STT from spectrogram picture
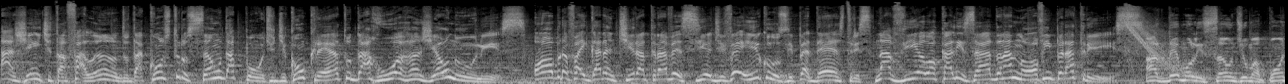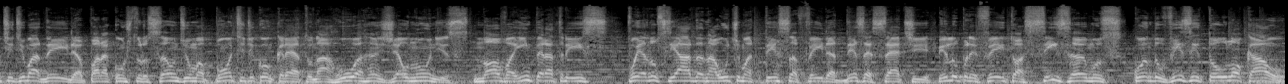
A gente tá falando da construção da ponte de concreto da rua Rangel Nunes. Obra vai garantir a travessia de veículos e pedestres na via localizada na Nova Imperatriz. A demolição de uma ponte de madeira para a construção de uma ponte de concreto na rua Rangel Nunes, Nova Imperatriz, foi anunciada na última terça-feira 17 pelo prefeito Assis Ramos quando visitou o local,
